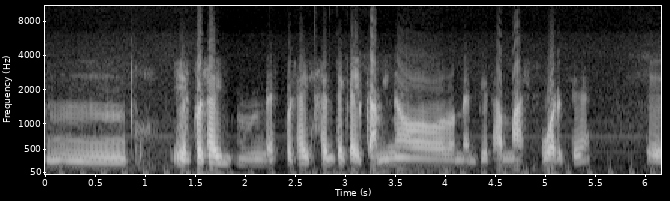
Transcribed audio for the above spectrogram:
mm, y después hay mm, después hay gente que el camino donde empieza más fuerte eh,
